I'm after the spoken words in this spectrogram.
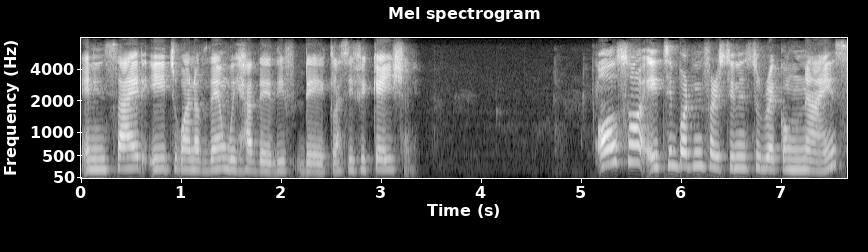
And inside each one of them, we have the, the classification. Also, it's important for students to recognize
